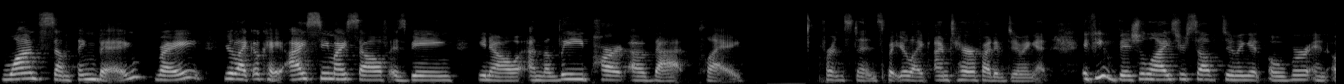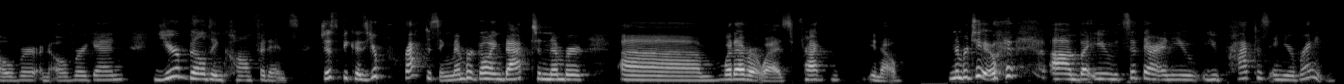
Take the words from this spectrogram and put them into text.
want something big, right? You're like, okay, I see myself as being, you know, on the lead part of that play for instance, but you're like, I'm terrified of doing it. If you visualize yourself doing it over and over and over again, you're building confidence just because you're practicing. Remember going back to number, um, whatever it was, pra- you know, number two, um, but you sit there and you you practice in your brain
